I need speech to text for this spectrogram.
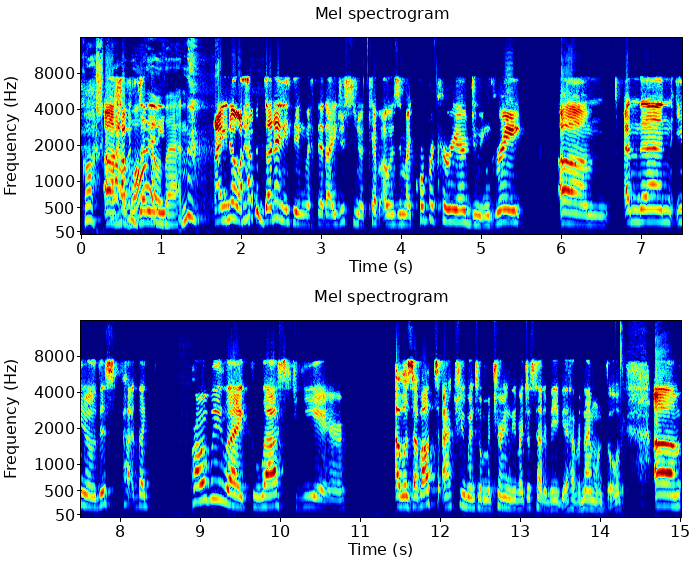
Gosh, uh, haven't done any, then. I know I haven't done anything with it. I just you know kept. I was in my corporate career doing great. Um, and then you know this like probably like last year I was about to actually went on maternity leave. I just had a baby. I have a nine month old. Um,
